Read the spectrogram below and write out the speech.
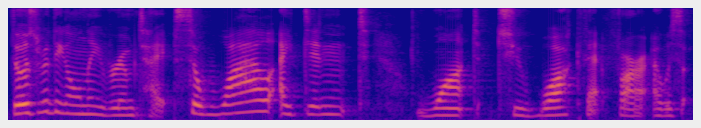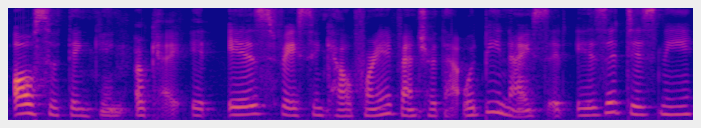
Those were the only room types. So while I didn't want to walk that far, I was also thinking, okay, it is facing California Adventure. That would be nice. It is a Disney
